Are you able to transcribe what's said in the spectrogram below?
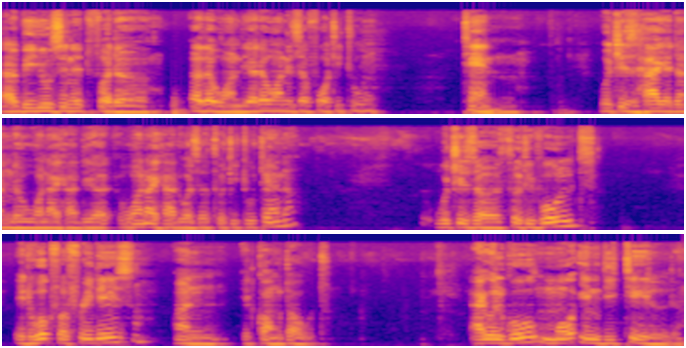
I'll be using it for the other one. The other one is a 4210 which is higher than the one I had. The one I had was a 3210, which is a 30 volts. It worked for three days and it conked out. I will go more in detail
